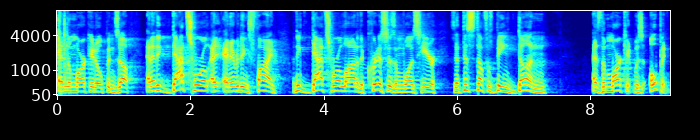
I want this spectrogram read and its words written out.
and the market opens up. And I think that's where, and everything's fine. I think that's where a lot of the criticism was here, is that this stuff was being done as the market was open.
